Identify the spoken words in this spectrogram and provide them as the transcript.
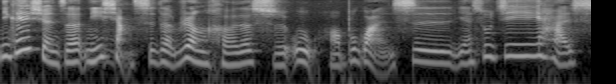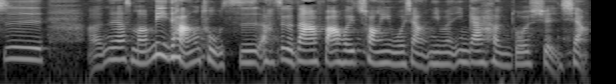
你可以选择你想吃的任何的食物，好，不管是盐酥鸡还是呃那叫什么蜜糖吐司啊，这个大家发挥创意，我想你们应该很多选项。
